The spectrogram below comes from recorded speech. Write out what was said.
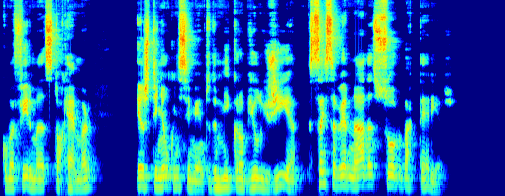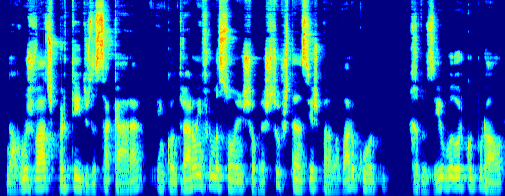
Como afirma Stockhammer, eles tinham conhecimento de microbiologia sem saber nada sobre bactérias. Em alguns vasos partidos de Saqqara encontraram informações sobre as substâncias para lavar o corpo, reduzir o odor corporal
